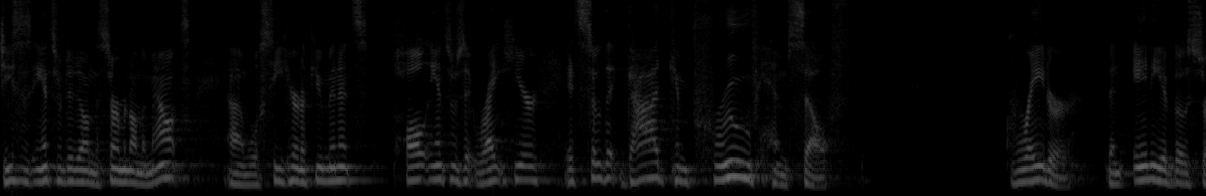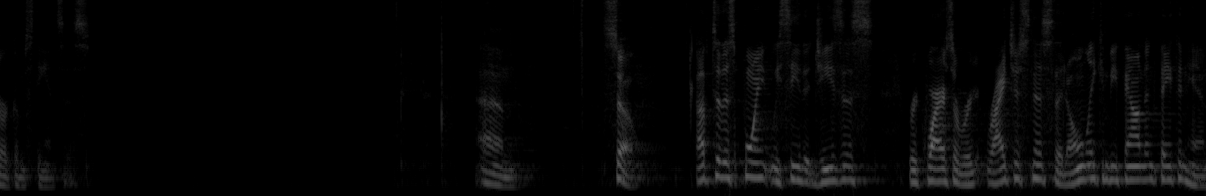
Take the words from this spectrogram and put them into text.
Jesus answered it on the Sermon on the Mount. Uh, we'll see here in a few minutes. Paul answers it right here. It's so that God can prove himself greater than any of those circumstances. Um, so, up to this point, we see that Jesus requires a righteousness that only can be found in faith in him.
